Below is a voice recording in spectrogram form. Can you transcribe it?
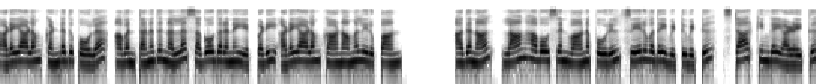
அடையாளம் கண்டது போல அவன் தனது நல்ல சகோதரனை எப்படி அடையாளம் காணாமல் இருப்பான்? அதனால் லாங் ஹவோசென் வானப்போரில் சேருவதை விட்டுவிட்டு ஸ்டார் கிங்கை அழைத்து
